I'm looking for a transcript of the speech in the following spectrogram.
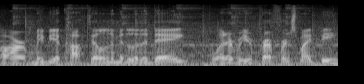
or maybe a cocktail in the middle of the day, whatever your preference might be.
